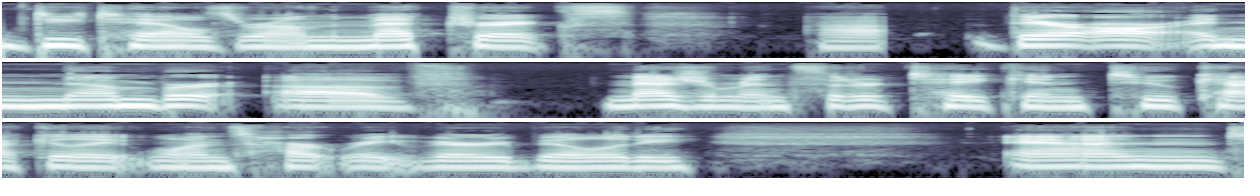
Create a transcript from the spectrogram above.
details around the metrics, uh, there are a number of measurements that are taken to calculate one's heart rate variability. And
